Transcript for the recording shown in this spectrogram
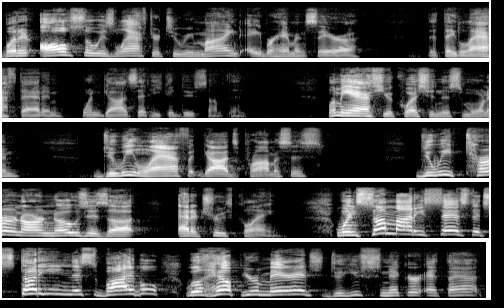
but it also is laughter to remind Abraham and Sarah that they laughed at him when God said he could do something. Let me ask you a question this morning. Do we laugh at God's promises? Do we turn our noses up at a truth claim? When somebody says that studying this Bible will help your marriage, do you snicker at that?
